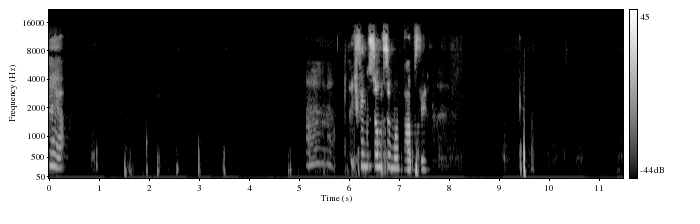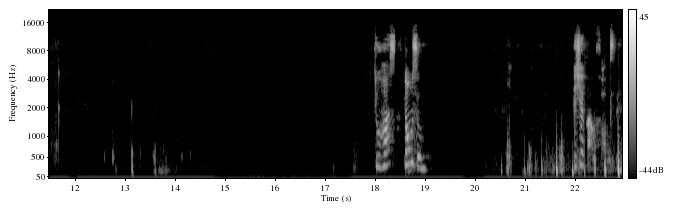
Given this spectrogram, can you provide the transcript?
Ja. Ich finde Sum Sum und Apfel. Du hast Sum Sum. Ich habe auch Apfel.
